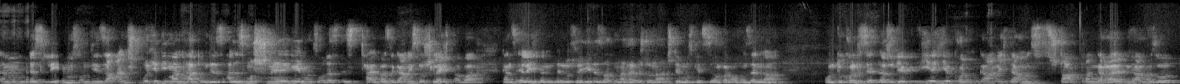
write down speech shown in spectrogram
ähm, des Lebens und diese Ansprüche, die man hat und dieses alles muss schnell gehen und so, das ist teilweise gar nicht so schlecht. Aber ganz ehrlich, wenn, wenn du für jede Sache eine halbe Stunde anstehen musst, geht es dir irgendwann auf den Sender. Und du konntest ja, also wir, wir hier konnten gar nicht, wir haben uns stark dran gehalten, wir haben also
